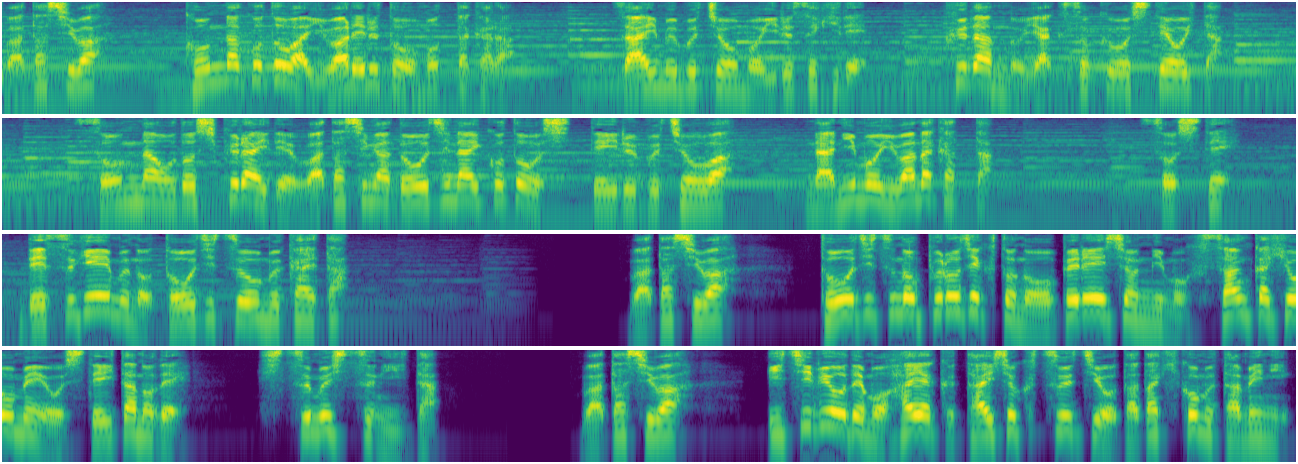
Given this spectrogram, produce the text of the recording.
私はこんなことは言われると思ったから財務部長もいる席で普段の約束をしておいた。そんな脅しくらいで私が動じないことを知っている部長は何も言わなかった。そしてデスゲームの当日を迎えた。私は当日のプロジェクトのオペレーションにも不参加表明をしていたので執務室にいた。私は1秒でも早く退職通知を叩き込むために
